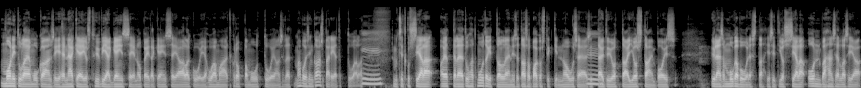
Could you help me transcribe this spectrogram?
moni tulee mukaan siihen, näkee just hyviä gainsseja, nopeita gainsseja alkuun ja huomaa, että kroppa muuttuu ja on silleen, että mä voisin kans pärjätä tuolla. Mm. Mutta sitten kun siellä ajattelee tuhat muutakin tolleen, niin se taso pakostikin nousee ja sitten täytyy ottaa jostain pois yleensä mukavuudesta. Ja sitten jos siellä on vähän sellaisia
